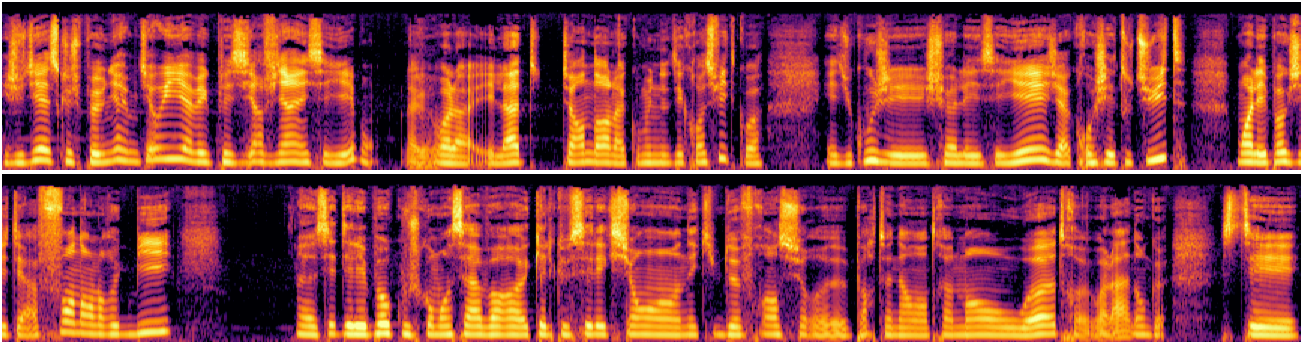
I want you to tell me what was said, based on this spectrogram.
Et je lui dis, est-ce que je peux venir? Il me dit, oui, avec plaisir, viens essayer. Bon, là, voilà. Et là, tu rentres dans la communauté CrossFit, quoi. Et du coup, je suis allé essayer, j'ai accroché tout de suite. Moi, à l'époque, j'étais à fond dans le rugby. Euh, c'était l'époque où je commençais à avoir euh, quelques sélections en équipe de France sur euh, partenaire d'entraînement ou autre. voilà, donc c'était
